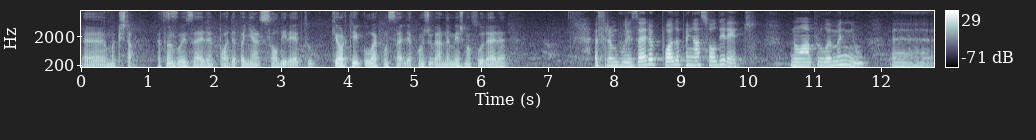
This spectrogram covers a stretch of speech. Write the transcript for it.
Uh, uma questão. A framboeseira pode apanhar sol direto? Que hortícola aconselha conjugar na mesma floreira? A framboeseira pode apanhar sol direto não há problema nenhum. Uh,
